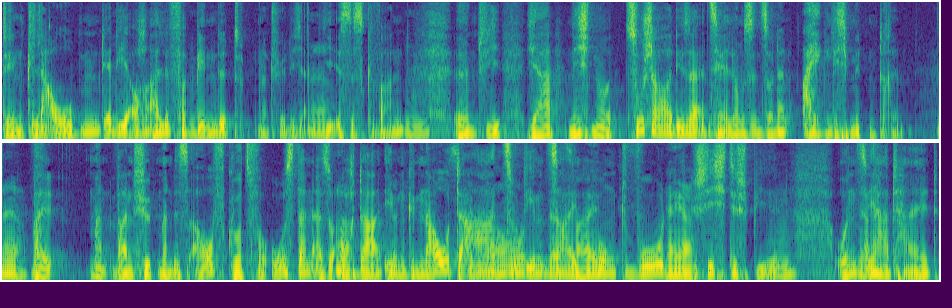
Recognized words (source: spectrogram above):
den Glauben, der die auch mhm. alle verbindet, mhm. natürlich an ja. die ist es gewandt, mhm. irgendwie ja nicht nur Zuschauer dieser Erzählung sind, sondern eigentlich mittendrin. Ja. Weil man, wann führt man das auf? Kurz vor Ostern, also ja, auch da eben genau da genau zu dem Zeitpunkt, Zeit. wo die Geschichte spielt. Mhm. Und ja. sie hat halt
